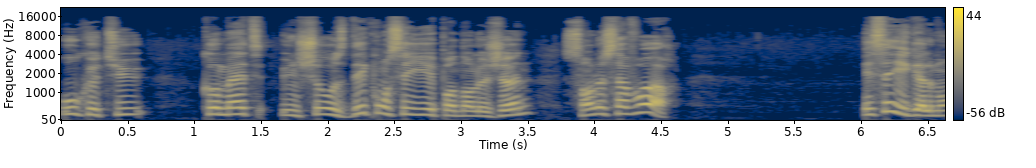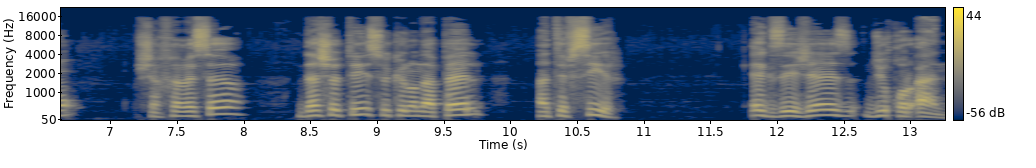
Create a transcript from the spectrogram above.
ou que tu commettes une chose déconseillée pendant le jeûne sans le savoir. Essaye également, chers frères et sœurs, d'acheter ce que l'on appelle un tafsir, exégèse du Coran,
